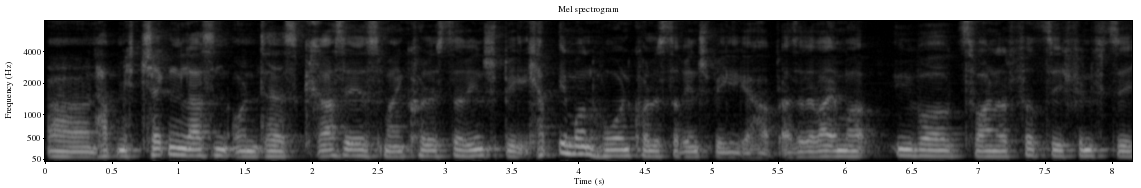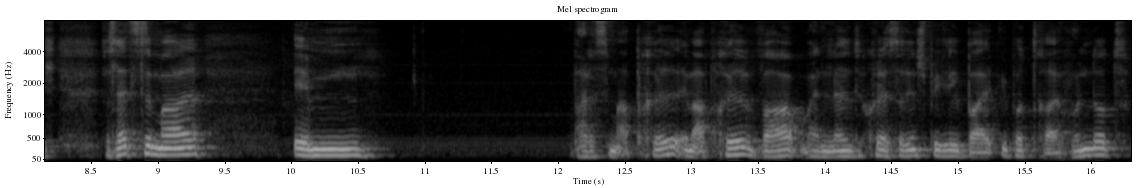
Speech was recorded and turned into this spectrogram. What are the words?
äh, habe mich checken lassen und das Krasse ist, mein Cholesterinspiegel, ich habe immer einen hohen Cholesterinspiegel gehabt. Also der war immer über 240, 50. Das letzte Mal im, war das im April? Im April war mein Cholesterinspiegel bei über 300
